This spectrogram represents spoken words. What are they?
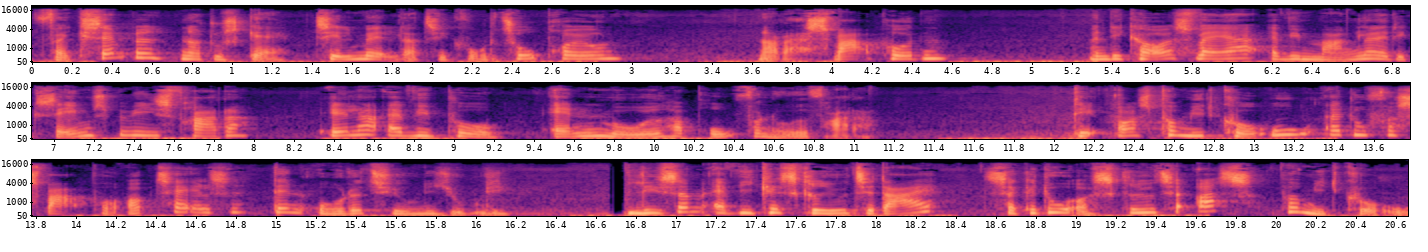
for eksempel når du skal tilmelde dig til kvote 2-prøven, når der er svar på den, men det kan også være, at vi mangler et eksamensbevis fra dig, eller at vi på anden måde har brug for noget fra dig. Det er også på mit KU, at du får svar på optagelse den 28. juli. Ligesom at vi kan skrive til dig, så kan du også skrive til os på mit KU.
